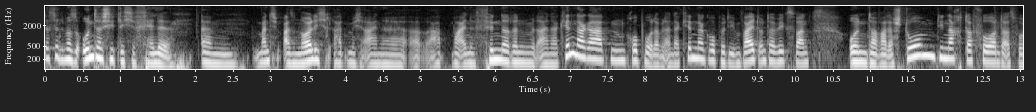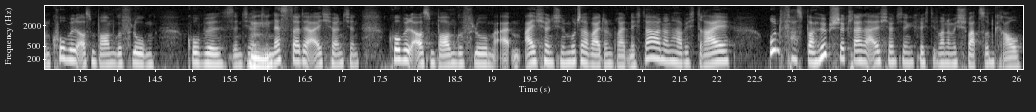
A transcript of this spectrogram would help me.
Das sind immer so unterschiedliche Fälle. Ähm, manch, also neulich hat mich eine, äh, war eine Finderin mit einer Kindergartengruppe oder mit einer Kindergruppe, die im Wald unterwegs waren. Und da war der Sturm die Nacht davor und da ist wohl ein Kobel aus dem Baum geflogen. Kobel sind ja mhm. die Nester der Eichhörnchen. Kobel aus dem Baum geflogen, Eichhörnchen mutterweit und breit nicht da. Und dann habe ich drei unfassbar hübsche kleine Eichhörnchen gekriegt, die waren nämlich schwarz und grau.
